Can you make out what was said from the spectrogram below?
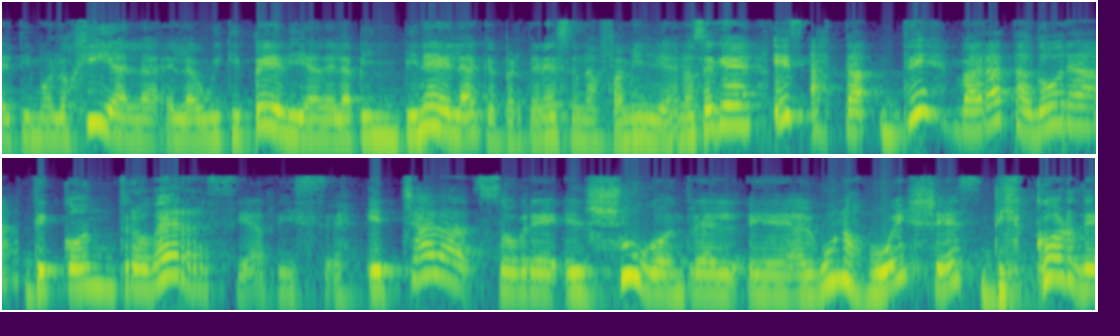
etimología en la, en la, Wikipedia de la pimpinela, que pertenece a una familia de no sé qué, es hasta desbaratadora de controversias, dice. Echada sobre el yugo entre eh, algunos bueyes discordes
